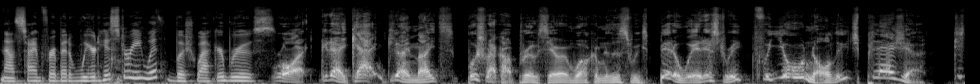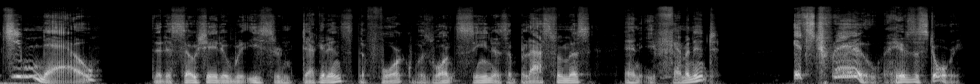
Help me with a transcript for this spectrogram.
now it's time for a bit of weird history with Bushwhacker Bruce. Right. G'day, Kat. G'day, mates. Bushwhacker Bruce here, and welcome to this week's bit of weird history for your knowledge pleasure. Did you know that associated with Eastern decadence, the fork was once seen as a blasphemous and effeminate? It's true. Here's the story.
